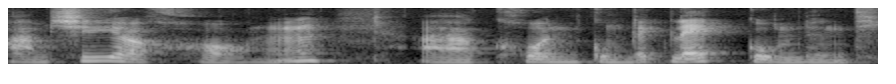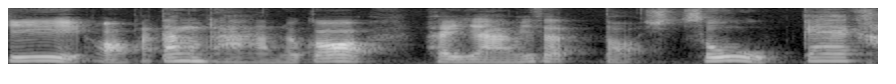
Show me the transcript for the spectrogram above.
ความเชื่อของอคนกลุ่มเล็กๆ กลุ่มหนึ่งที่ออกมาตั้งคำถาม แล้วก็พยายามที่จะต่อสู้แก้ไข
